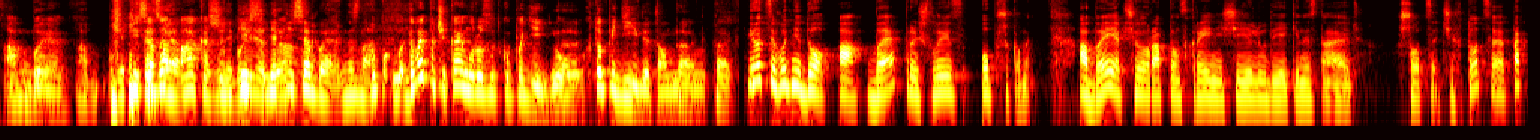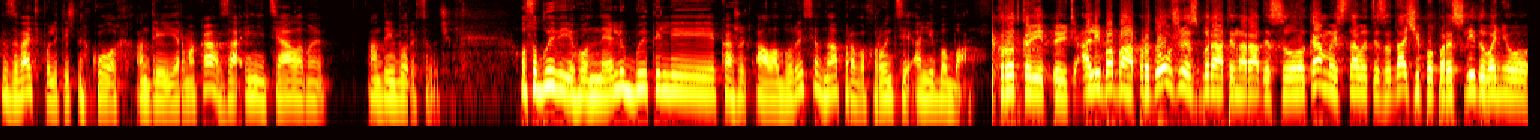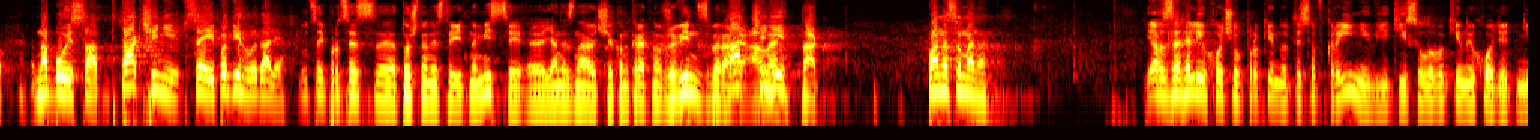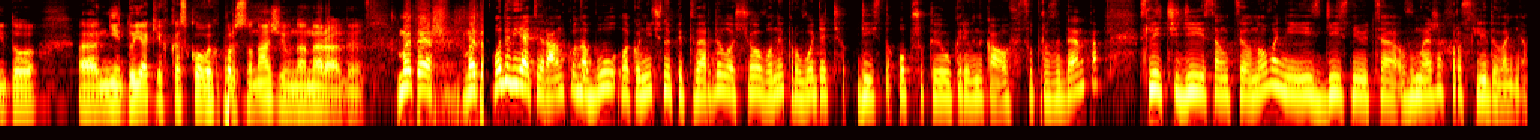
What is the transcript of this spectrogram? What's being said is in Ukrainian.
А Б. А, якийсь Сказав АБ. А, каже Б, якийсь, да. якийсь АБ, не знаю. Ну, по- давай почекаємо розвитку подій. Ну Так. хто підійде там? так, так. І от сьогодні до АБ прийшли з обшуками. АБ, якщо раптом в країні ще є люди, які не знають, що це чи хто це, так називають в політичних колах Андрія Єрмака за ініціалами Андрій Борисович. Особливі його нелюбителі кажуть Алла Борисівна, правоохоронці Алібаба. Коротка відповідь. Алібаба продовжує збирати наради з силовиками і ставити задачі по переслідуванню НАБУ і САП. Так чи ні? Все, і побігли далі. Ну, цей процес е, точно не стоїть на місці. Е, Я не знаю, чи конкретно вже він збирає, Так чи але ні? так. Пане Семене, Я взагалі хочу прокинутися в країні, в якій силовики не ходять ні до, е, ні до яких казкових персонажів на наради. ми теж. Ми О 9 ранку набу лаконічно підтвердило, що вони проводять дійсно обшуки у керівника офісу президента. Слідчі дії санкціоновані і здійснюються в межах розслідування.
